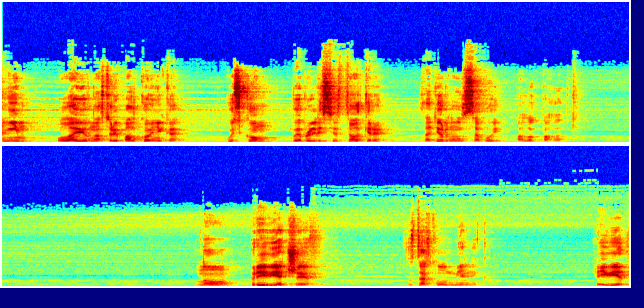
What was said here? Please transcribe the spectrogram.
ним Уловив настрой полковника, гуськом выбрались все сталкеры задернув за собой полог палатки. «Ну, привет, шеф!» – вздохнул Мельник. «Привет!»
